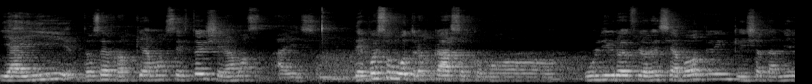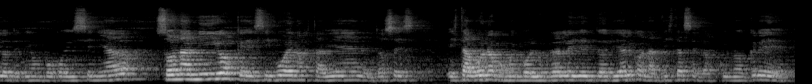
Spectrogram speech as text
Y ahí entonces rosqueamos esto y llegamos a eso. Después hubo otros casos como un libro de Florencia Botlin, que ella también lo tenía un poco diseñado. Son amigos que decís, bueno, está bien, entonces está bueno como involucrar la editorial con artistas en los que uno cree.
